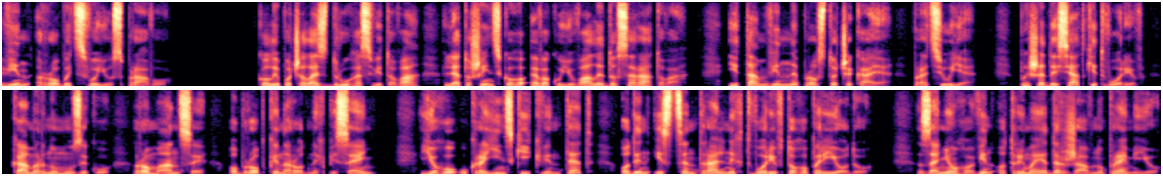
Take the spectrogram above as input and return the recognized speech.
він робить свою справу. Коли почалась Друга світова, Лятошинського евакуювали до Саратова. І там він не просто чекає, працює, пише десятки творів, камерну музику, романси, обробки народних пісень. Його український квінтет один із центральних творів того періоду. За нього він отримає державну премію.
